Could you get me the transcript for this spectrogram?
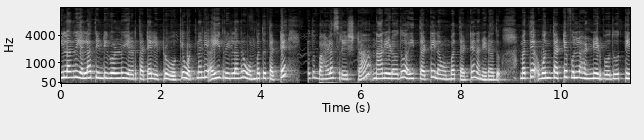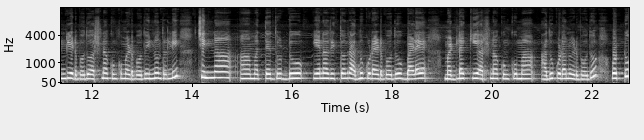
ಇಲ್ಲಾಂದರೆ ಎಲ್ಲ ತಿಂಡಿಗಳನ್ನೂ ಎರಡು ತಟ್ಟೆಯಲ್ಲಿ ಇಟ್ಟರು ಓಕೆ. ಒಟ್ಟಿನಲ್ಲಿ ಐದು ಇಲ್ಲಾಂದರೆ ಒಂಬತ್ತು ತಟ್ಟೆ ಅದು ಬಹಳ ಶ್ರೇಷ್ಠ. ನಾನು ಇಡೋದು ಐದು ತಟ್ಟೆ ಇಲ್ಲ ಒಂಬತ್ತು ತಟ್ಟೆ ನಾನು ಇಡೋದು. ಮತ್ತು ಒಂದು ತಟ್ಟೆ ಫುಲ್ ಹಣ್ಣು ಇಡ್ಬೋದು, ತಿಂಡಿ ಇಡ್ಬೋದು ಅರ್ಶಿನ ಕುಂಕುಮ ಇಡ್ಬೋದು, ಇನ್ನೊಂದರಲ್ಲಿ ಚಿನ್ನ ಮತ್ತು ದುಡ್ಡು ಏನಾದ್ರು ಇತ್ತು ಅಂದರೆ ಅದನ್ನು ಕೂಡ ಇಡ್ಬೋದು. ಬಳೆ, ಮಡ್ಲಕ್ಕಿ ಅರಿಶಿನ ಕುಂಕುಮ ಅದು ಕೂಡ ಇಡ್ಬೋದು. ಒಟ್ಟು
